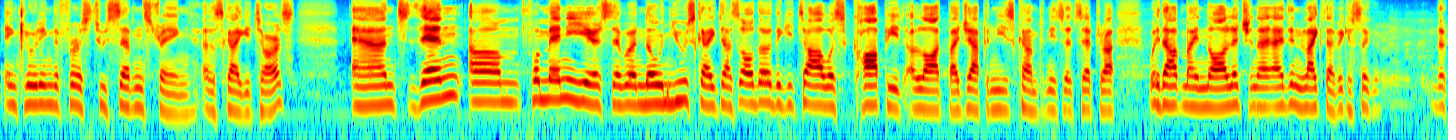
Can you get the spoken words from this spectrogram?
including the first two seven-string uh, Sky guitars. And then um, for many years there were no new Sky guitars, although the guitar was copied a lot by Japanese companies, etc., without my knowledge, and I, I didn't like that because the, the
